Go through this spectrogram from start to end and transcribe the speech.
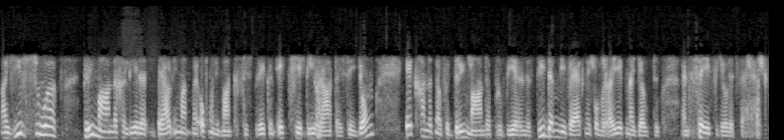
Maar hier so 3 maande gelede bel iemand my op met die mantelvlies breek en ek gee die raad. Hy sê: "Jong, ek gaan dit nou vir 3 maande probeer en as die ding nie werk nie, kom ry ek na jou toe en sê vir jou dit werk."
